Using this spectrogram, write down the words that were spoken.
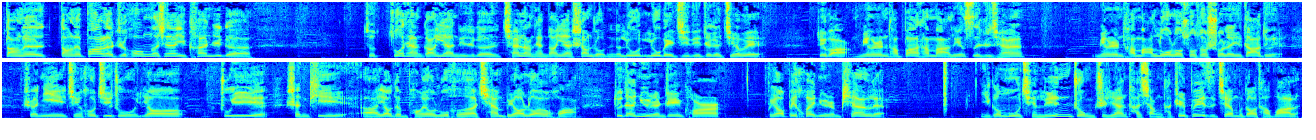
当了当了爸了之后，我现在一看这个，就昨天刚演的这个，前两天刚演上周那个六六百集的这个结尾，对吧？鸣人他爸他妈临死之前，鸣人他妈啰啰嗦嗦说了一大堆。说你今后记住要注意身体啊，要跟朋友如何，钱不要乱花，对待女人这一块儿不要被坏女人骗了。一个母亲临终之言，她想她这辈子见不到她娃了，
